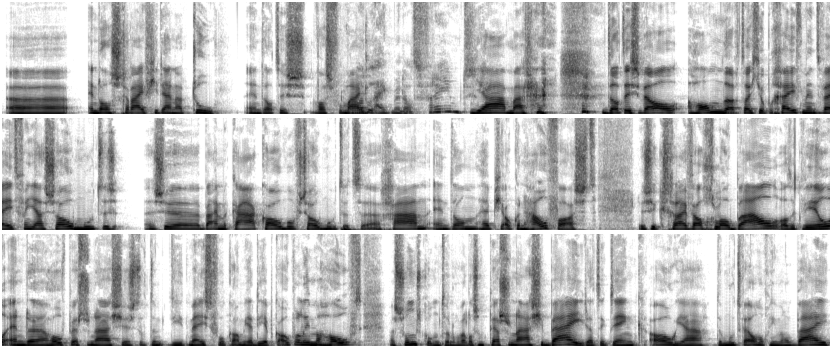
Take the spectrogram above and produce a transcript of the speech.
Eh, en dan schrijf je daar naartoe. En dat is, was voor mij... Wat lijkt me dat vreemd. Ja, maar dat is wel handig dat je op een gegeven moment weet van ja, zo moeten ze- bij elkaar komen of zo moet het eh, gaan. En dan heb je ook een houvast. Dus ik schrijf wel globaal wat ik wil. En de hoofdpersonages die het meest voorkomen, ja, die heb ik ook wel in mijn hoofd. Maar soms komt er nog wel eens een personage bij. Dat ik denk, oh ja, er moet wel nog iemand bij.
